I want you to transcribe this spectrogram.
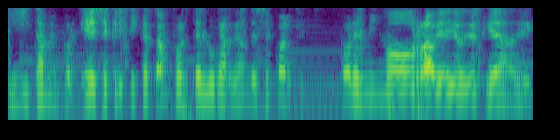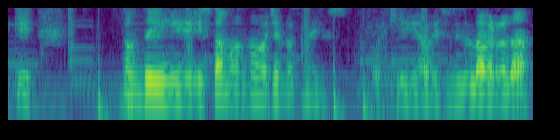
y también por qué se critica tan fuerte el lugar de donde se parte, por el mismo rabia y odio que da de que donde estamos no haya en los medios, porque a veces es la verdad,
